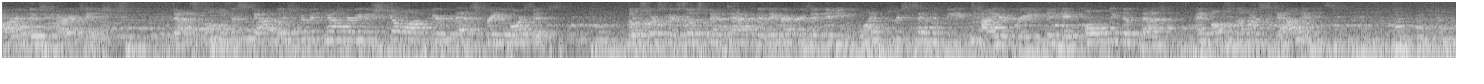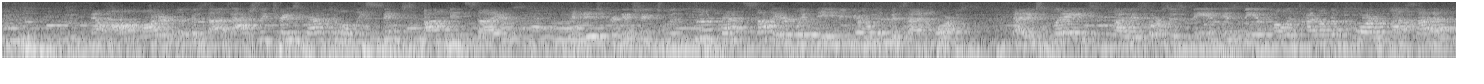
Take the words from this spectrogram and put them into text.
part of this heritage. That school entire breed. They get only the best, and most of them are stallions. Now, all modern Lipizzans actually trace back to only six founding sires. And it is tradition to include that sire when naming your Lipizzan horse. That explains why this horse's name is Neapolitano Fourth Lasada.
